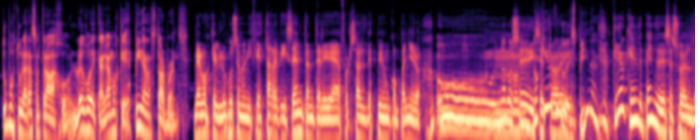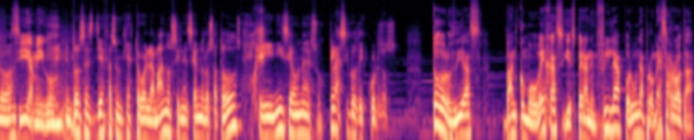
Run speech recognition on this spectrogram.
tú postularás al trabajo, luego de que hagamos que despidan a Starburns. Vemos que el grupo se manifiesta reticente ante la idea de forzar el despido de un compañero. Oh, Uh, no, lo sé, dice quiero que Troy. lo despidan. Creo que él depende de ese sueldo. Sí, amigo. Entonces Jeff hace un gesto con la mano silenciándolos a todos e inicia uno de sus clásicos discursos. Todos los días van como ovejas y esperan en fila por una promesa rota,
